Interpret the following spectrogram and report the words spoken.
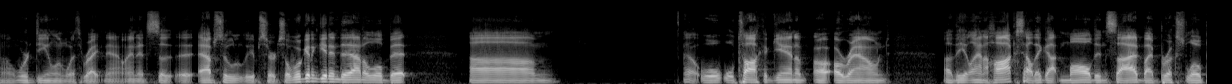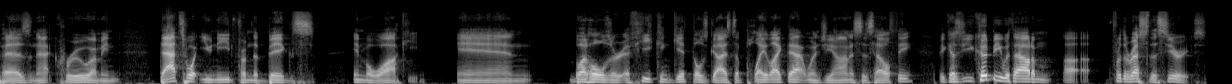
uh, we're dealing with right now, and it's uh, absolutely absurd. So we're going to get into that a little bit. Um, uh, we'll we'll talk again around uh, the Atlanta Hawks, how they got mauled inside by Brooks Lopez and that crew. I mean, that's what you need from the bigs in Milwaukee. And Budenholzer, if he can get those guys to play like that when Giannis is healthy, because you could be without him uh, for the rest of the series.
